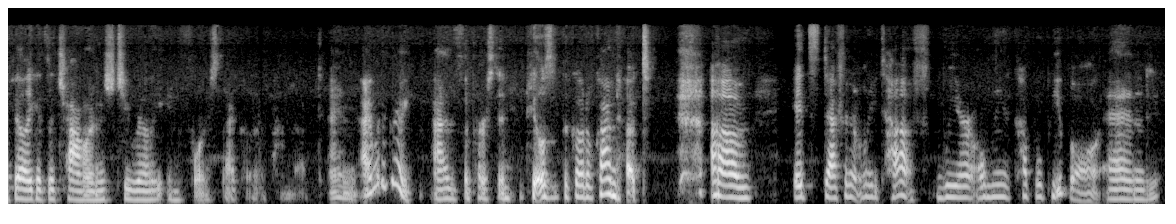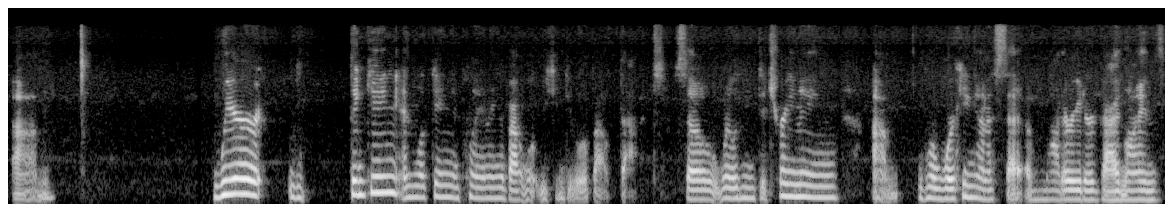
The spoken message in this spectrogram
feel like it's a challenge to really enforce that code of conduct. And I would agree as the person who deals with the code of conduct. Um, it's definitely tough. We are only a couple people and um, we're thinking and looking and planning about what we can do about that. So we're looking to training. Um, we're working on a set of moderator guidelines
